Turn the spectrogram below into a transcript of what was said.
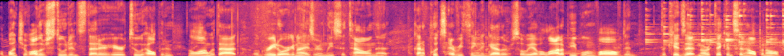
A bunch of other students that are here too helping. And along with that, a great organizer in Lisa Talon that kind of puts everything together. So we have a lot of people involved and the kids at North Dickinson helping out.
